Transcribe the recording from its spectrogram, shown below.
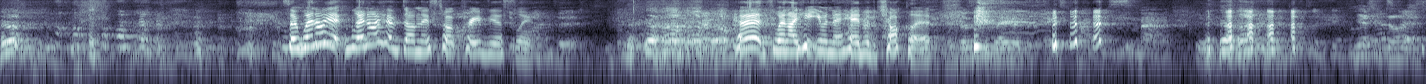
that? So when I when I have done this talk previously, hurts when I hit you in the head with a chocolate. It doesn't say that the eggs can't be smashed. Yes, it does.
